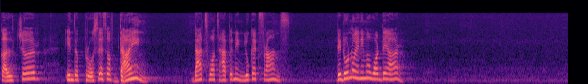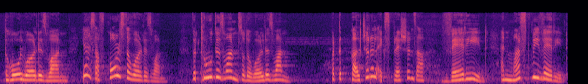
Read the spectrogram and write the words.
culture in the process of dying. That's what's happening. Look at France. They don't know anymore what they are. The whole world is one. Yes, of course the world is one. The truth is one, so the world is one. But the cultural expressions are varied and must be varied.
